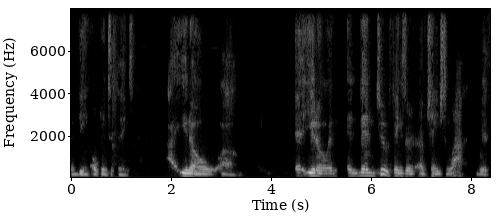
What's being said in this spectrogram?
and being open to things. I, you know, um, eh, you know, and and then too things are, have changed a lot with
